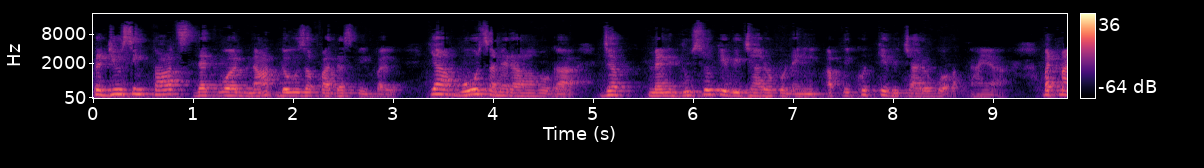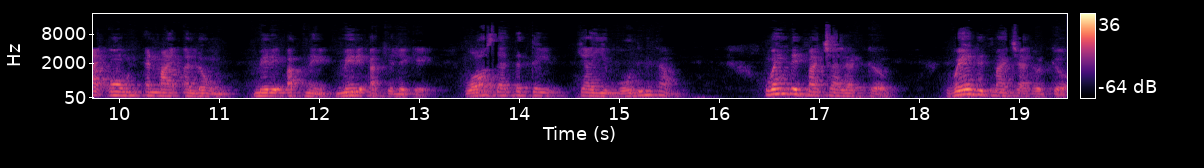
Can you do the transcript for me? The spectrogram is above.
Producing thoughts that were not those of others people या वो समय रहा होगा जब मैंने दूसरों के विचारों को नहीं, अपने खुद के विचारों को अपनाया। But my own and my alone मेरे अपने, मेरे अकेले के। वॉज़ दैट द डे क्या ये वो दिन था? When did my child go where did my childhood go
